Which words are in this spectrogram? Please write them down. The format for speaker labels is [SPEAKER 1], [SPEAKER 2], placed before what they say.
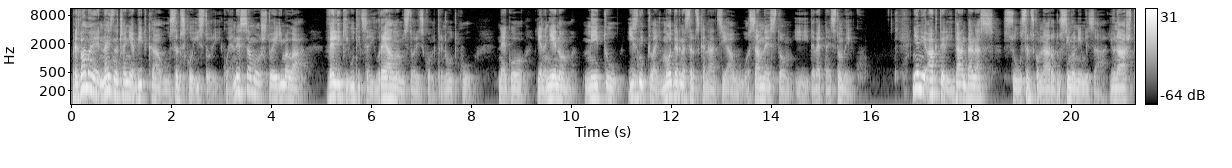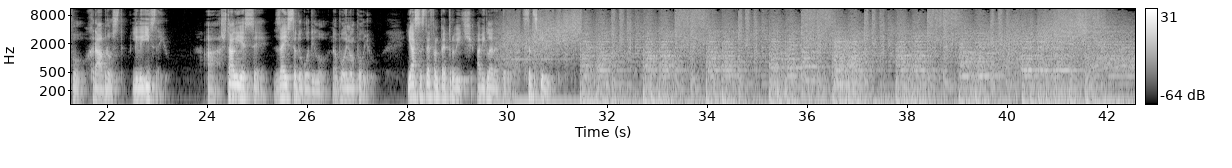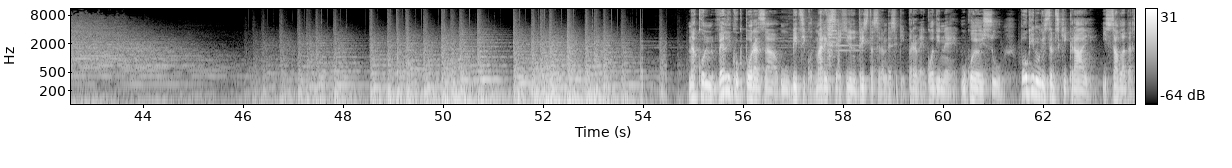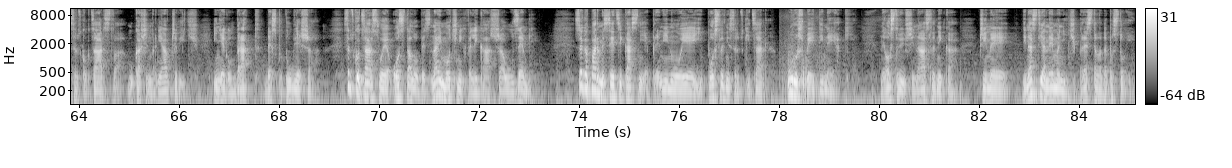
[SPEAKER 1] Pred vama je najznačajnija bitka u srpskoj istoriji, koja ne samo što je imala veliki uticaj u realnom istorijskom trenutku, nego je na njenom mitu iznikla i moderna srpska nacija u 18. i 19. veku. Njeni akteri dan danas su u srpskom narodu sinonimi za junaštvo, hrabrost ili izdaju. A šta li je se zaista dogodilo na bojnom polju? Ja sam Stefan Petrović, a vi gledate Srpske bitke. Nakon velikog poraza u bici kod Marice 1371. godine, u kojoj su poginuli srpski kralj i savladar srpskog carstva Vukašin Brnjavčević i njegov brat Despot Uglješa, srpsko carstvo je ostalo bez najmoćnijih velikaša u zemlji. Svega par meseci kasnije preminuo je i poslednji srpski car Uroš V. Nejaki, ne ostavivši naslednika, čime je dinastija Nemanjić prestala da postoji.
